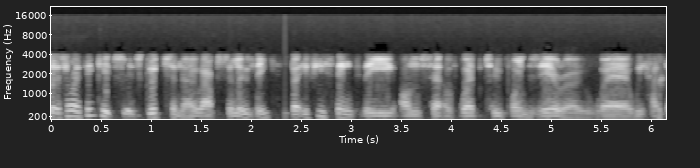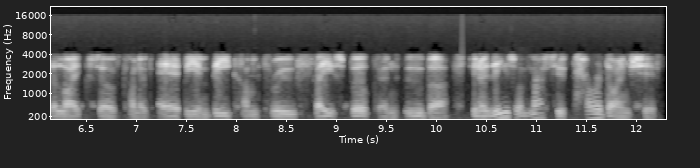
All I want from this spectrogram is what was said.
so, so I think it's it's good to know, absolutely. But if you think the onset of Web 2.0, where we had the likes of kind of Airbnb come through, Facebook and Uber, you know, these were massive paradigm shifts.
